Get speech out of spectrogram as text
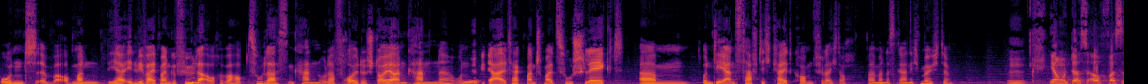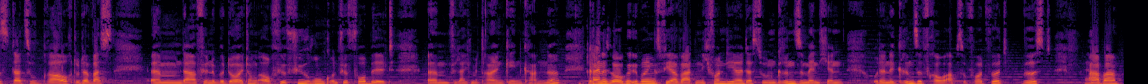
und äh, ob man ja inwieweit man Gefühle auch überhaupt zulassen kann oder Freude steuern kann, ne? Und ja. wie der Alltag manchmal zuschlägt ähm, und die Ernsthaftigkeit kommt, vielleicht auch, weil man das gar nicht möchte. Mhm. Ja, und das auch, was es dazu braucht oder was ähm, da für eine Bedeutung auch für Führung und für Vorbild ähm, vielleicht mit reingehen kann. Ne? Keine Sorge übrigens, wir erwarten nicht von dir, dass du ein Grinsemännchen oder eine Grinsefrau ab sofort wird, wirst. Ja. Aber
